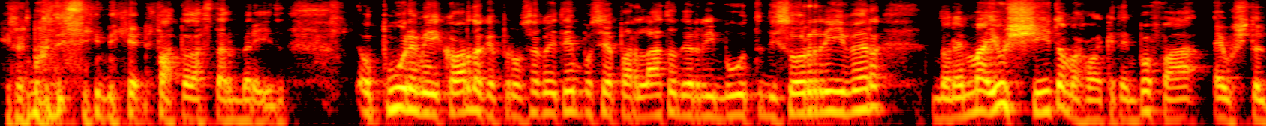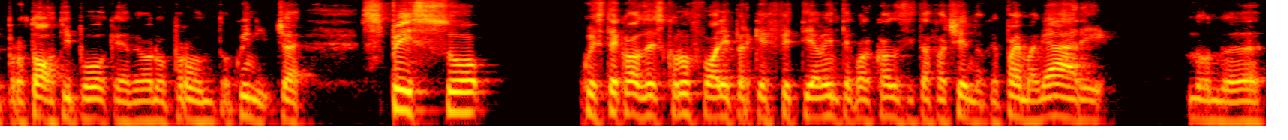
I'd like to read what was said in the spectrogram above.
il reboot di Syndicate fatto da Starbreeze. Oppure mi ricordo che per un sacco di tempo si è parlato del reboot di Soul River, non è mai uscito, ma qualche tempo fa è uscito il prototipo che avevano pronto. Quindi, cioè, spesso queste cose escono fuori perché effettivamente qualcosa si sta facendo, che poi magari non, eh,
